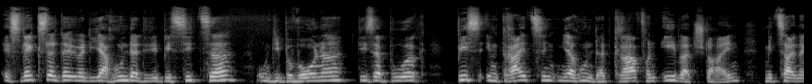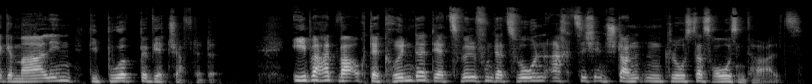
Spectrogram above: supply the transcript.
Es wechselte über die Jahrhunderte die Besitzer und die Bewohner dieser Burg, bis im 13. Jahrhundert Graf von Ebertstein mit seiner Gemahlin die Burg bewirtschaftete. Eberhard war auch der Gründer der 1282 entstandenen Klosters Rosenthals.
